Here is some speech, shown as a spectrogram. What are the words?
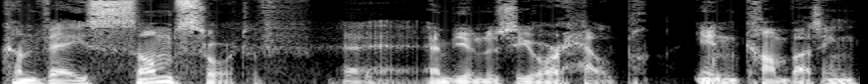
convey some sort of uh, immunity or help in combating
